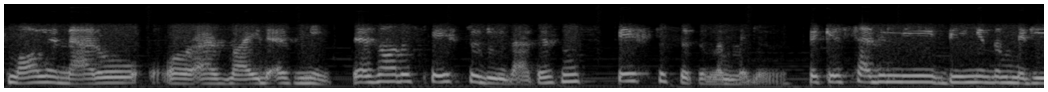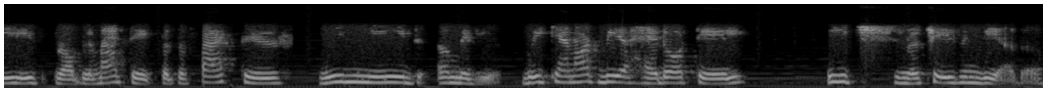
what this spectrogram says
small and narrow or as wide as me. There's not a space to do that. There's no space to sit in the middle because suddenly being in the middle is problematic. But the fact is, we need a middle. We cannot be a head or tail each you know chasing the other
